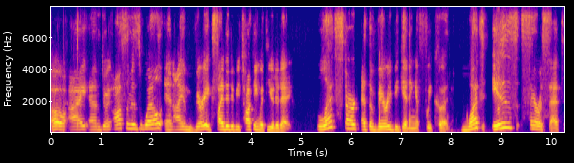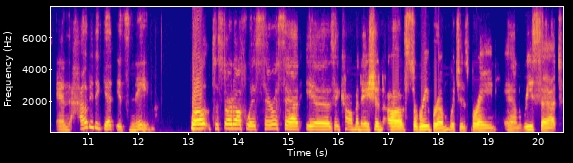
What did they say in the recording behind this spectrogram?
Oh, I am doing awesome as well. And I am very excited to be talking with you today. Let's start at the very beginning, if we could. What is Cereset and how did it get its name? Well, to start off with, Cereset is a combination of cerebrum, which is brain, and reset.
